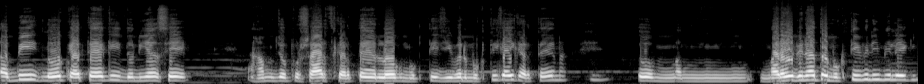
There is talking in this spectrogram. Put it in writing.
तब भी लोग कहते हैं कि दुनिया से हम जो पुरुषार्थ करते हैं लोग मुक्ति जीवन मुक्ति का ही करते हैं ना। तो मरे बिना तो मुक्ति भी नहीं मिलेगी।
